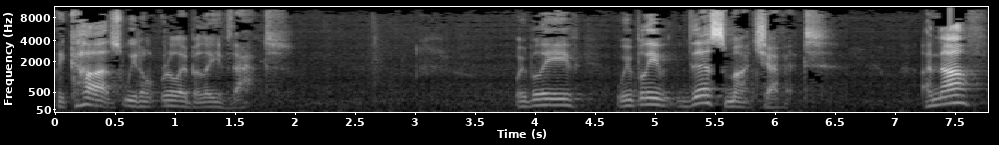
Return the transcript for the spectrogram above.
Because we don't really believe that. We believe we believe this much of it. Enough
